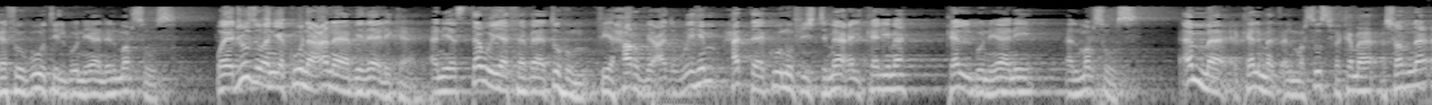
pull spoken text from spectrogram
كثبوت البنيان المرصوص. ويجوز أن يكون عنا بذلك أن يستوي ثباتهم في حرب عدوهم حتى يكونوا في اجتماع الكلمة كالبنيان المرصوص. أما كلمة المرصوص فكما أشرنا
